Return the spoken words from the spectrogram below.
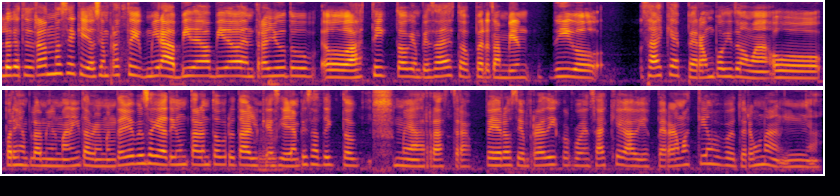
Lo que estoy tratando de decir es que yo siempre estoy, mira, haz video, haz video, entra a YouTube o haz TikTok, empieza esto, pero también digo, ¿sabes qué? Espera un poquito más. O, por ejemplo, a mi hermanita, mi hermanita yo pienso que ella tiene un talento brutal, que si ella empieza TikTok, me arrastra. Pero siempre digo, ¿sabes qué, Gaby? Espera más tiempo porque tú eres una niña.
